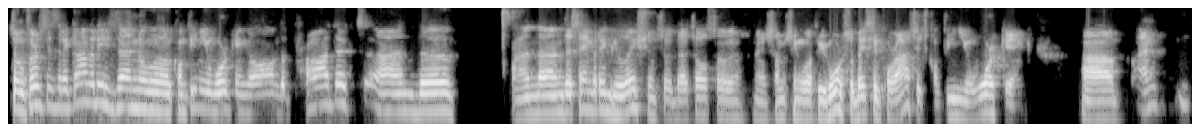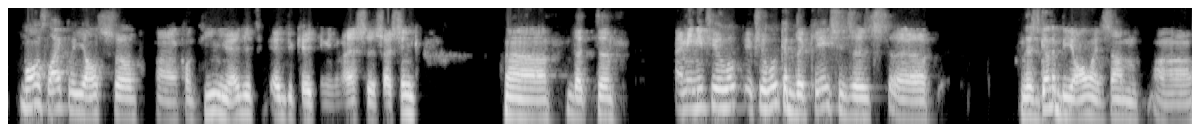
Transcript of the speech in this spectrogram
So first is recovery, then we'll continue working on the product and and then the same regulation. So that's also something what we work. So basically for us, it's continue working. Uh, and most likely also uh, continue edu- educating investors. I think uh, that uh, I mean, if you look if you look at the cases, uh, there's going to be always some uh,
